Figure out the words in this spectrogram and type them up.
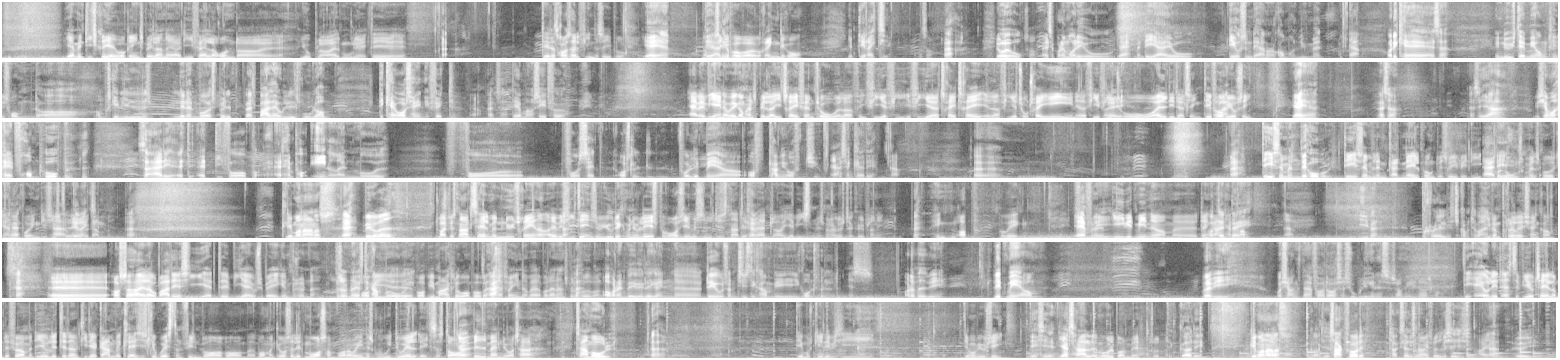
Jamen, de skriger jo og griner spillerne, og de falder rundt og øh, jubler og alt muligt. Ikke? Det, det er da trods alt fint at se på, Ja, ja. når Det man er tænker det. på, hvor ringe det går. Jamen, det er rigtigt. Altså. Ja. Jo, jo. Så. Altså, på den måde er det jo... Ja, men det er jo... Det er jo sådan, det er, når der kommer en ny mand. Ja. Og det kan, altså... En ny stemme i omklædningsrummet, og, og måske en lille, lidt anden måde at spille, altså bare lave en lille smule om, det kan jo også have en effekt. Ja. Altså, det har man jo set før. Ja, men vi aner jo ikke, om han spiller i 3-5-2, eller 4-3-3, eller 4-2-3-1, eller 4-4-2, og alle de der ting. Det får Nej. vi jo se. Ja, ja. Altså, altså jeg, hvis jeg må have et fromt håb, så er det, at, at, de får, at han på en eller anden måde får, får sat også får lidt mere off, gang i offensiv, Ja. hvis han kan det. Ja. Øhm, ja, Det er simpelthen, det håber vi. det er simpelthen en kardinalpunkt, hvis VB de Ja, på det- nogen som helst måde skal have ja. nogle point de sidste Ja, det er 11 rigtigt. kampe. Ja. Glimrende, Anders. Ja. Ved du hvad? Du skal snart tale med den nye træner, og jeg vil Ja. sige, det interview, det kan man jo læse på vores hjemmeside, lige så snart det er færdigt, og i avisen, hvis man har lyst til at købe sådan en. Ja. Hæng den op på væggen. Ja, som fordi- øh, evigt minde om øh, dengang den han dag. kom. Ja. Ivan Prelic kom til vejen. Ivan Prelic, han kom. Ja. Øh, og så er der jo bare det at sige, at øh, vi er jo tilbage igen på søndag. På søndag efter hvor, kampen vi, mod øh, hvor vi er meget klogere på, hvad Ja. han er for en, og hvad, hvordan han spiller Ja. fodbold. Og hvordan vi ligger inde. øh, Det er jo sådan den sidste kamp i, i grundspillet. Yes. Og der ved vi lidt mere om, hvad vi, hvor chancen er for, at der også er Superliga næste sæson i Nørreskov. Det er jo lidt, altså vi har jo talt om det før, men det er jo lidt det der, de der gamle klassiske westernfilm, hvor, hvor, hvor man gjorde sig lidt morsom, hvor der var en, der skulle i duel, ikke? så står ja. bedemanden jo og tager, tager mål. Ja, Det er måske det, vi siger. Det må vi jo se. det ser vi. Jeg tager målebånd med. Det gør det. Glimrende. Anders. Godt, ja. Tak for det. Tak selv. du. Snakkes ved. Vi ses. Hej. Ja, høj.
